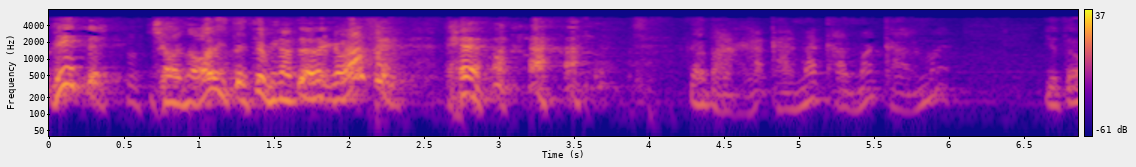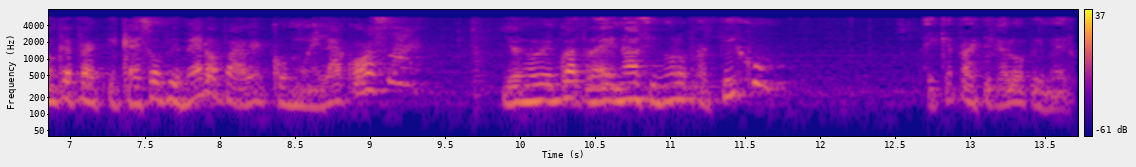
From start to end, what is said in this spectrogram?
¿Viste? Yo no, estoy terminando de clase. calma, calma, calma. Yo tengo que practicar eso primero para ver cómo es la cosa. Yo no vengo a traer nada si no lo practico. Hay que practicarlo primero.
